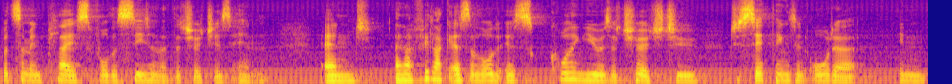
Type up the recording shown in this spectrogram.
puts them in place for the season that the church is in. And, and I feel like as the Lord is calling you as a church to, to set things in order in,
